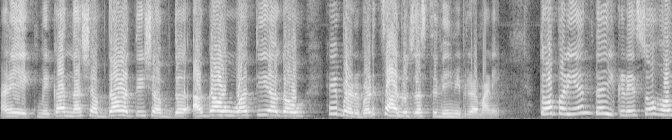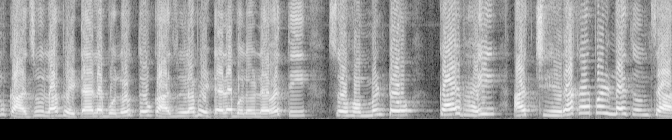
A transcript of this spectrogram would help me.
आणि एकमेकांना शब्दावरती शब्द आगाऊ अति आगाऊ हे बडबड चालूच असते नेहमीप्रमाणे. तोपर्यंत इकडे सोहम काजूला भेटायला बोलवतो. काजूला भेटायला बोलवल्यावरती सोहम म्हणतो काय भाई? आज चेहरा काय पडलाय तुमचा?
